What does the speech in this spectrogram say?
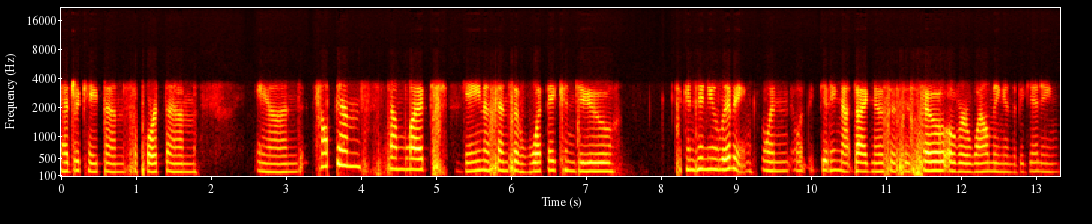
educate them, support them, and help them somewhat gain a sense of what they can do to continue living when, when getting that diagnosis is so overwhelming in the beginning.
